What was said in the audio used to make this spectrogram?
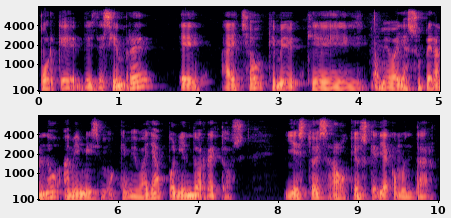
Porque desde siempre he ha hecho que me, que me vaya superando a mí mismo, que me vaya poniendo retos. Y esto es algo que os quería comentar.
